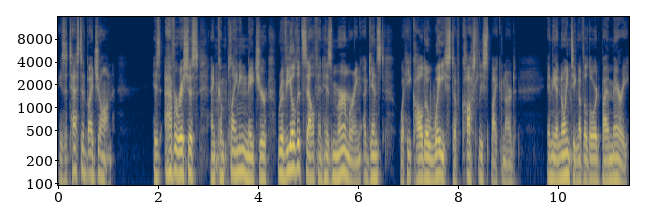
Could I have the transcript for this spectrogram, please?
is attested by John. His avaricious and complaining nature revealed itself in his murmuring against what he called a waste of costly spikenard, in the anointing of the Lord by Mary,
